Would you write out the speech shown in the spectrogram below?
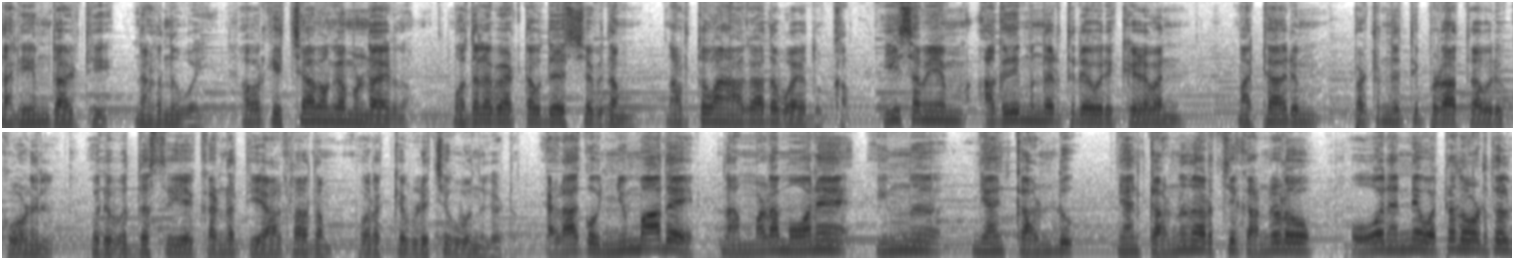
തലയും താഴ്ത്തി നടന്നുപോയി. അവർക്ക് ഇച്ഛാഭംഗമുണ്ടായിരുന്നു. മുതലവേട്ട ഉദ്ദേശിച്ച വിധം നടത്തുവാനാകാതെ പോയ ദുഃഖം. ഈ സമയം അഗതി മന്ദിരത്തിലെ ഒരു കിഴവൻ മറ്റാരും പെട്ടെന്ന് എത്തിപ്പെടാത്ത ഒരു കോണിൽ ഒരു വൃദ്ധസ്ത്രീയെ കണ്ടെത്തിയ ആഹ്ലാദം ഉറക്കെ വിളിച്ചു പോകുന്നു കേട്ടു. എടാ കുഞ്ഞുമാതെ നമ്മുടെ മോനെ ഇന്ന് ഞാൻ കണ്ടു. ഞാൻ കണ്ണു നിറച്ച് കണ്ടടോ. ഓൻ എന്നെ ഒറ്റ നോട്ടത്തിൽ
